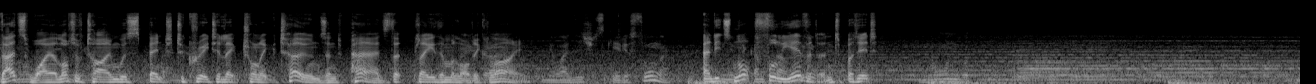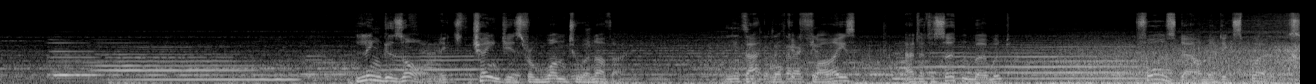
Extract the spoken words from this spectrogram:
That's why a lot of time was spent to create electronic tones and pads that play the melodic line. And it's not fully evident, but it lingers on, it changes from one to another. That rocket flies, and at a certain moment, falls down and explodes.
